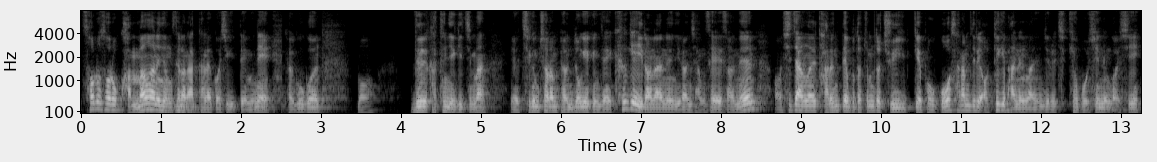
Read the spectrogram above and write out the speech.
서로 서로 관망하는 형태가 음. 나타날 것이기 때문에 결국은 뭐 늘 같은 얘기지만 예, 지금처럼 변동이 굉장히 크게 일어나는 이런 장세에서는 어, 시장을 다른 때보다 좀 더 주의 깊게 보고 사람들이 어떻게 반응하는지를 지켜보시는 것이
